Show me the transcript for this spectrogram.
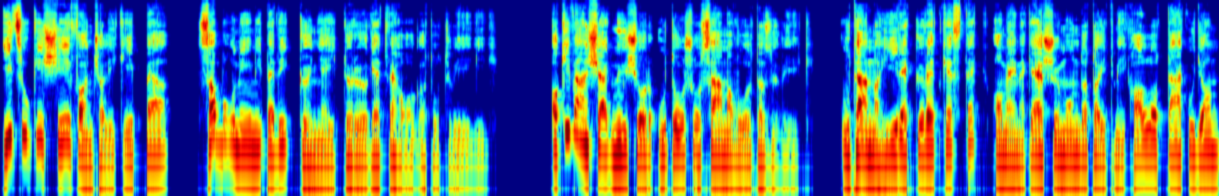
Icu kissé fancsali képpel Szabó néni pedig könnyeit törölgetve hallgatott végig. A kívánságműsor utolsó száma volt az övék. Utána hírek következtek, amelynek első mondatait még hallották ugyan,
